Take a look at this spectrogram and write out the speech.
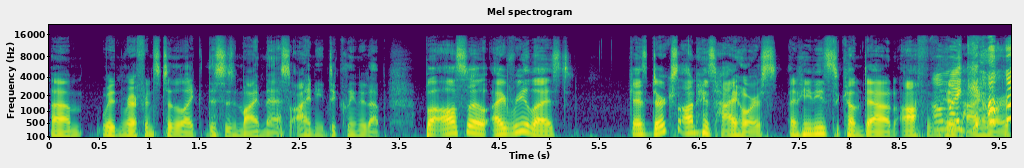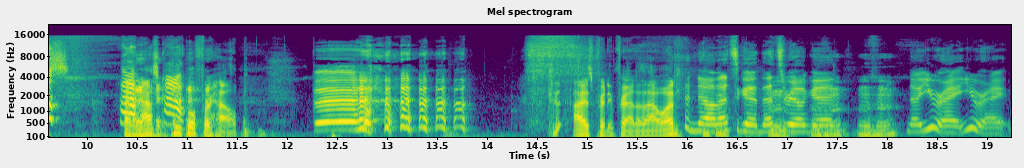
um, in reference to the like, this is my mess. I need to clean it up. But also, I realized, guys, Dirk's on his high horse, and he needs to come down off of Oh his high God. horse and ask people for help. Boo. I was pretty proud of that one. no, that's good. That's real good. Mm-hmm. No, you're right. You're right.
